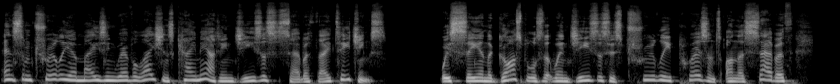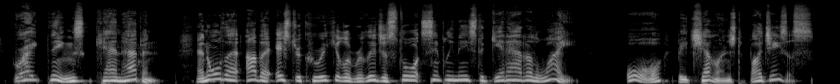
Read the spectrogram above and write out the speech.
and some truly amazing revelations came out in Jesus' Sabbath day teachings. We see in the Gospels that when Jesus is truly present on the Sabbath, great things can happen, and all that other extracurricular religious thought simply needs to get out of the way or be challenged by Jesus.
